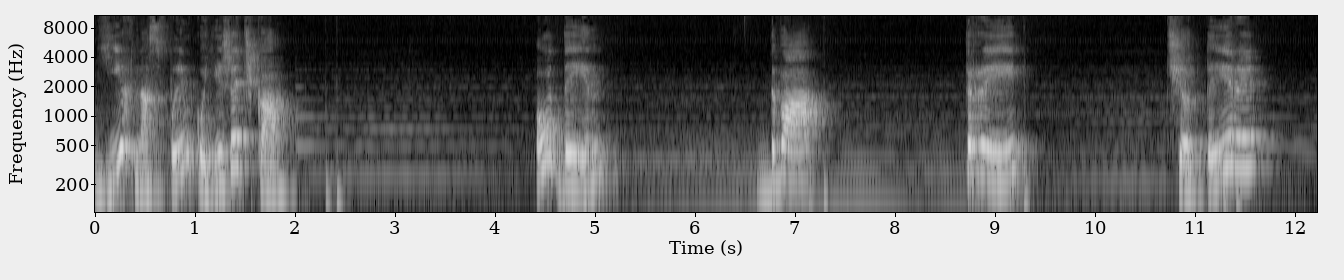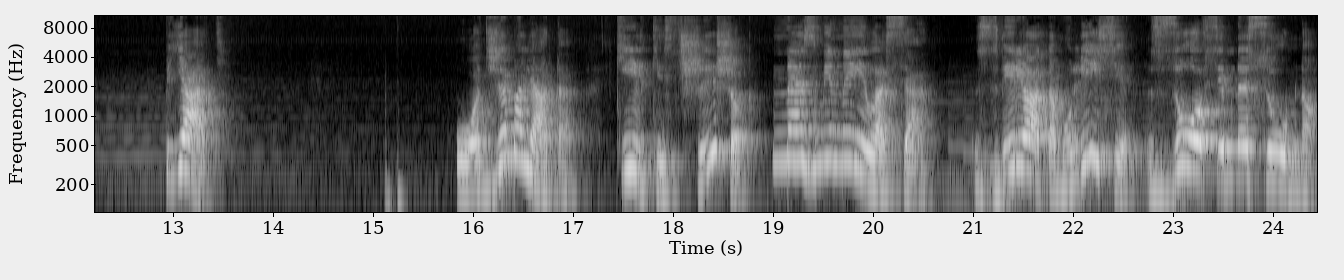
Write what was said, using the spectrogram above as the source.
їх на спинку їжачка. Один, два, три, чотири, п'ять. Отже, малята, кількість шишок не змінилася. Звірятам у лісі зовсім не сумно.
